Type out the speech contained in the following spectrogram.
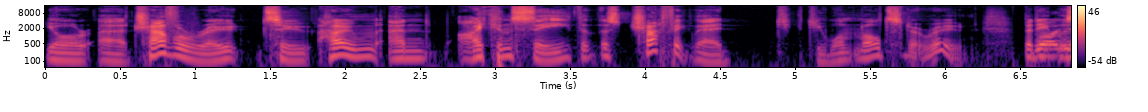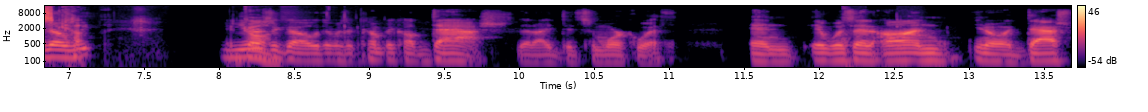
your uh, travel route to home, and I can see that there's traffic there. Do do you want an alternate route? But Well, it was. you know, co- we- years ago there was a company called Dash that I did some work with, and it was an on you know a dash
